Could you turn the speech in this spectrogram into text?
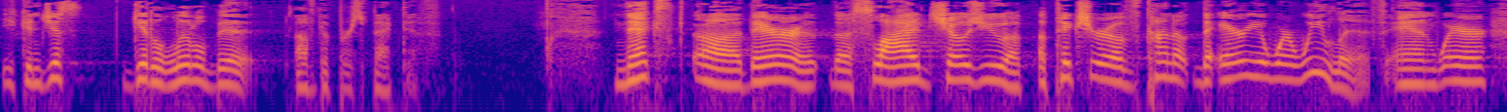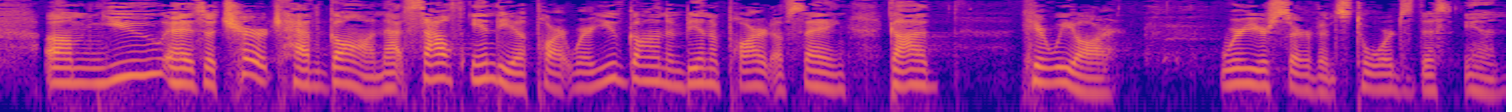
you can just get a little bit of the perspective. Next, uh, there, the slide shows you a, a, picture of kind of the area where we live and where um, you as a church have gone. That South India part where you've gone and been a part of saying, God, here we are. We're your servants towards this end.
